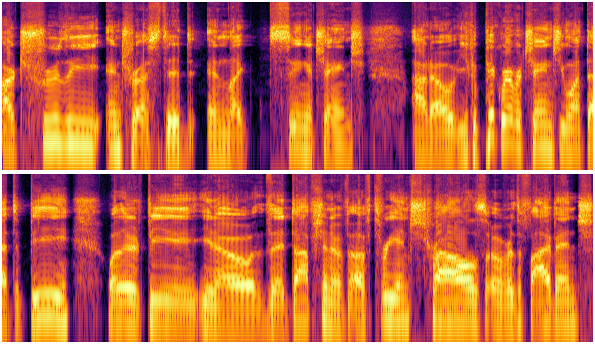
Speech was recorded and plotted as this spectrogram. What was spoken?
are truly interested in like seeing a change, I don't know, you can pick whatever change you want that to be, whether it be, you know, the adoption of, of three inch trowels over the five inch,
